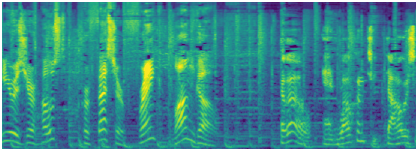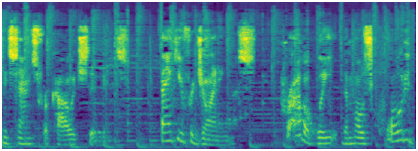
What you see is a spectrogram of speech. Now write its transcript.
here is your host, Professor Frank Longo. Hello, and welcome to Dollars and Cents for College Students. Thank you for joining us. Probably the most quoted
